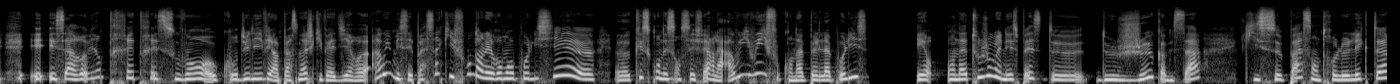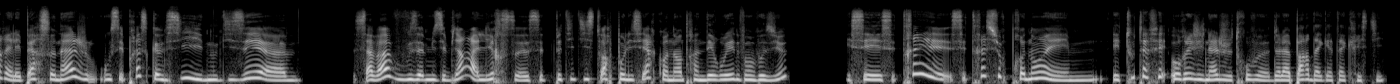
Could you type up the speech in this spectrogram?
et, ça revient très très souvent au cours du livre. Il y a un personnage qui va dire Ah oui, mais c'est pas ça qu'ils font dans les romans policiers. Euh, qu'est-ce qu'on est censé faire là? Ah oui, oui, il faut qu'on appelle la police. Et on a toujours une espèce de, de, jeu comme ça qui se passe entre le lecteur et les personnages où c'est presque comme s'il nous disait Ça va, vous vous amusez bien à lire cette petite histoire policière qu'on est en train de dérouler devant vos yeux et c'est très, très surprenant et, tout à fait original, je trouve, de la part d'Agatha Christie.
